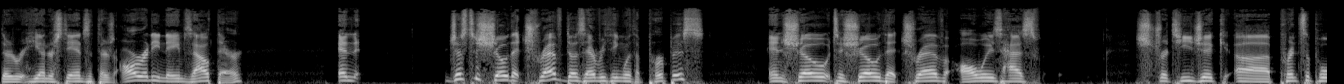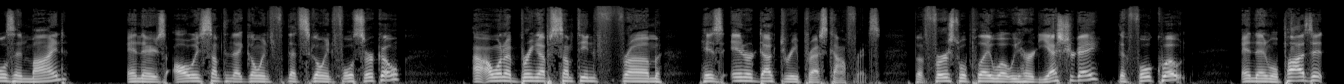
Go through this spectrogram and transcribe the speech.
There he understands that there's already names out there. And just to show that Trev does everything with a purpose and show to show that Trev always has strategic uh, principles in mind and there's always something that going that's going full circle. I, I want to bring up something from his introductory press conference. But first we'll play what we heard yesterday, the full quote, and then we'll pause it.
